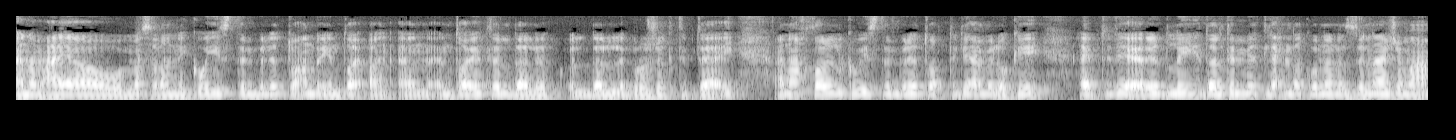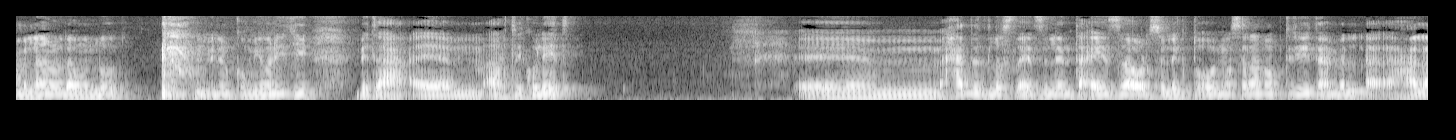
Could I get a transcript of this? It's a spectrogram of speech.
أنا معايا مثلا quiz template وعنده untitled ده ده ال project بتاعي. أنا هختار ال quiz template وأبتدي أعمل okay. هيبتدي يعرض لي ده ال template اللي إحنا كنا نزلناه يا جماعة عملنا له download من ال community بتاع Articulate حدد ال slides اللي أنت عايزها or select all مثلا. وأبتدي تعمل على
